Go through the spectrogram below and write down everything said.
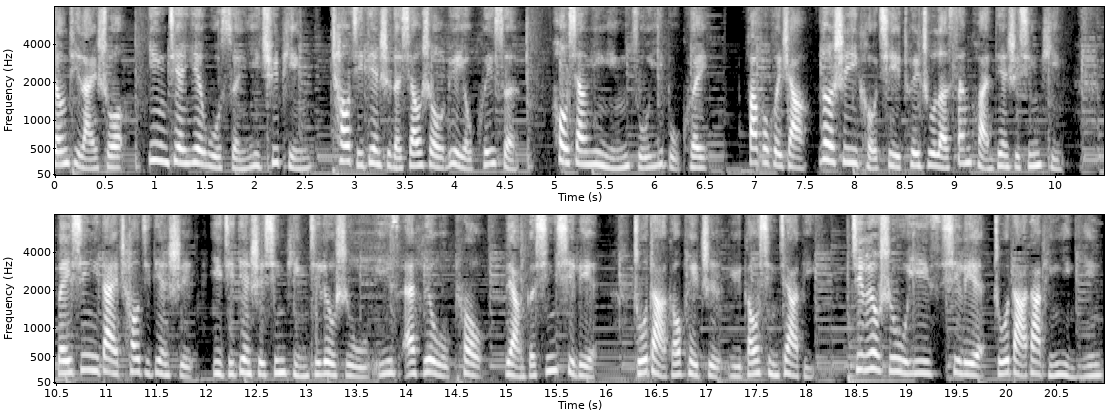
整体来说，硬件业务损益趋平，超级电视的销售略有亏损，后向运营足以补亏。发布会上，乐视一口气推出了三款电视新品。为新一代超级电视以及电视新品 G 六十五 is F 六五 Pro 两个新系列，主打高配置与高性价比。G 六十五 is 系列主打大屏影音，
